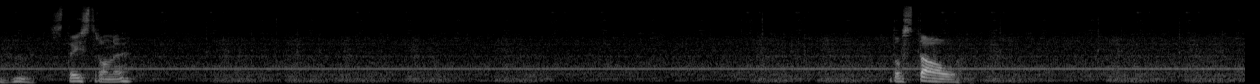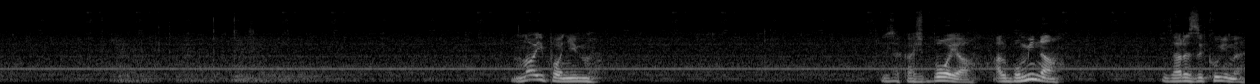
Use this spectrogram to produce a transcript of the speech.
Mhm, Z tej strony. Dostał. No i po nim jest jakaś boja albo mina. Zaryzykujmy.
